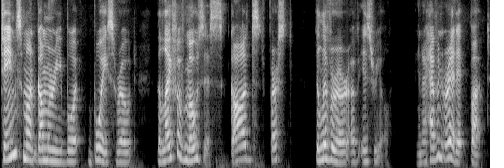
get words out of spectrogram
James Montgomery Boice wrote The Life of Moses, God's First Deliverer of Israel. And I haven't read it, but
